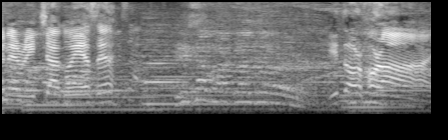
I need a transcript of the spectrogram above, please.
তো এইপিনে গৈ আছে। গীতৰ শৰাই।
